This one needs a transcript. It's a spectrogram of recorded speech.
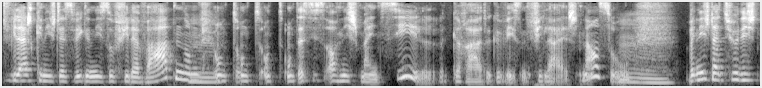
Vielleicht kann ich deswegen nicht so viel erwarten und, mm. und, und, und, und das ist auch nicht mein Ziel gerade gewesen, vielleicht. Na, so. Mm. Wenn ich natürlich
